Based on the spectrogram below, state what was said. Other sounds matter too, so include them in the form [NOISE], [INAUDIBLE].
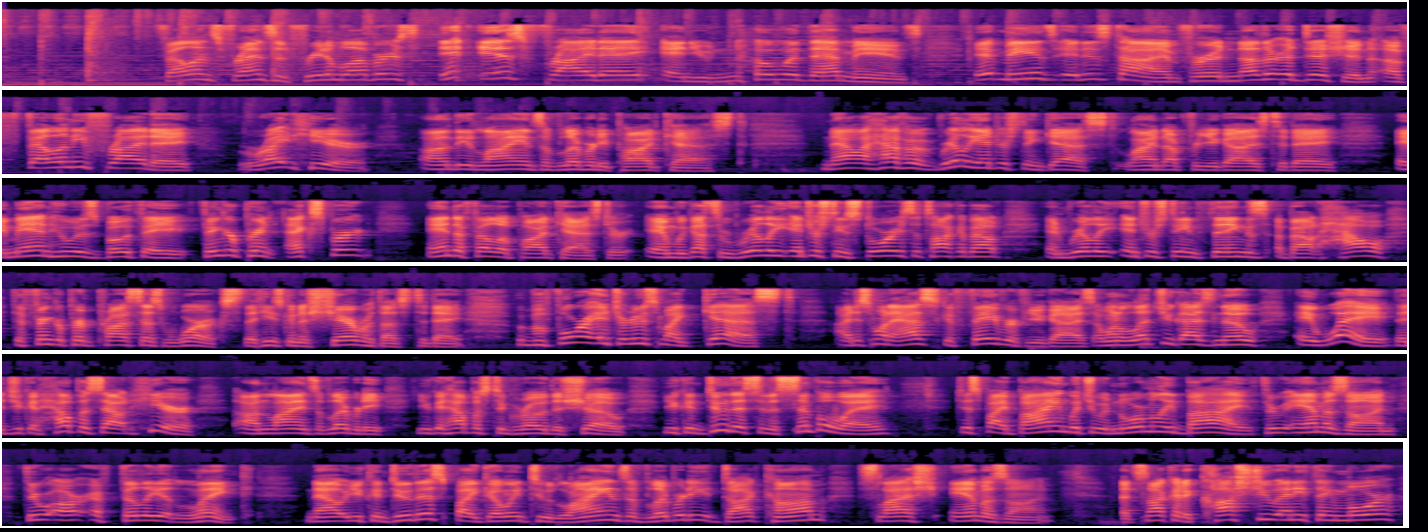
Felons, friends, and freedom lovers, it is Friday, and you know what that means. It means it is time for another edition of Felony Friday right here on the Lions of Liberty podcast. Now, I have a really interesting guest lined up for you guys today a man who is both a fingerprint expert and a fellow podcaster. And we got some really interesting stories to talk about and really interesting things about how the fingerprint process works that he's going to share with us today. But before I introduce my guest, I just want to ask a favor of you guys. I want to let you guys know a way that you can help us out here on Lions of Liberty. You can help us to grow the show. You can do this in a simple way just by buying what you would normally buy through Amazon through our affiliate link. Now you can do this by going to lionsofliberty.com slash Amazon. It's not going to cost you anything more.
